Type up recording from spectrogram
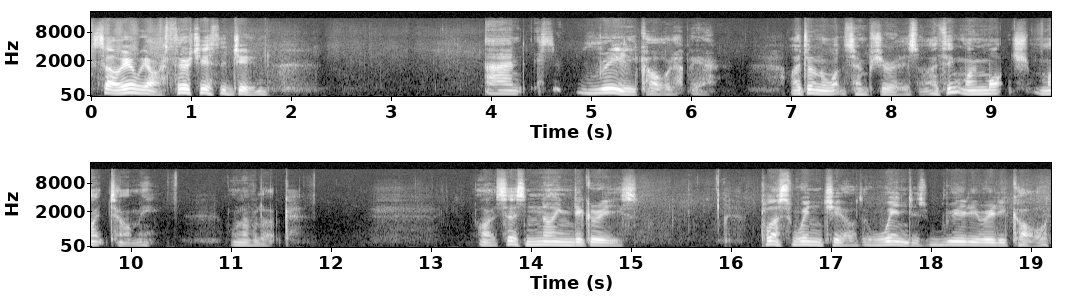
so here we are, 30th of June, and it's really cold up here. I don't know what the temperature is. I think my watch might tell me. We'll have a look. Oh, it says nine degrees plus wind chill. The wind is really, really cold.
